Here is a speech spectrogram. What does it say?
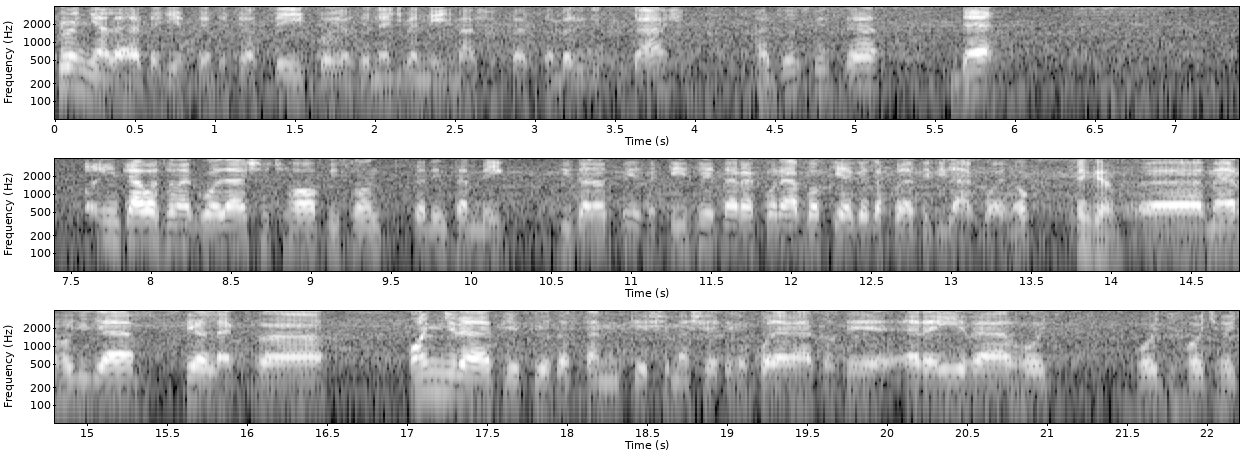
Könnyen lehet egyébként, hogyha az végigtolja, az a 44 másodpercen belüli futás Hudson smith de inkább az a megoldás, hogyha viszont szerintem még 15 méter, vagy 10 méterre korábban kienged, akkor lehet, hogy világbajnok. Igen. Mert hogy ugye tényleg annyira elkészült aztán, mint később mesélték a kollégák az erejével, hogy, hogy, hogy, hogy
